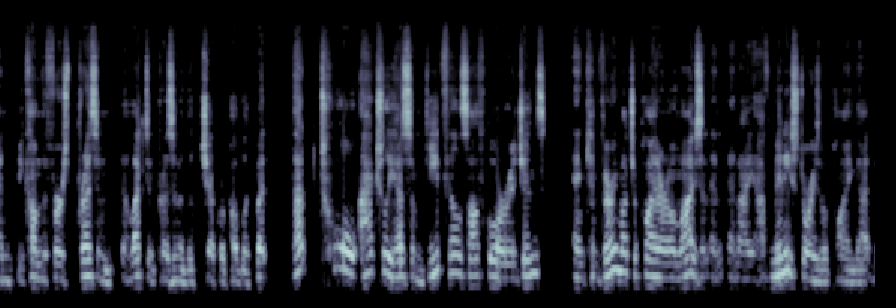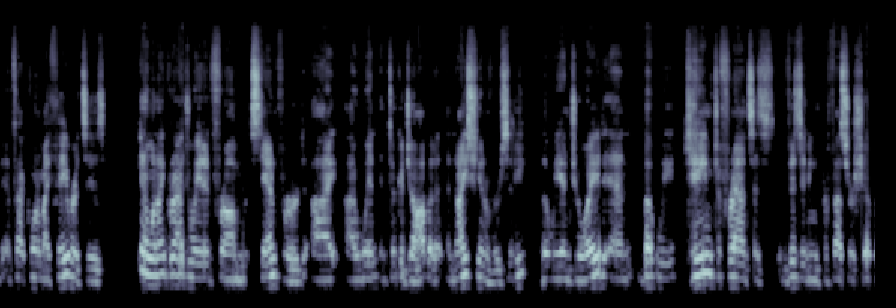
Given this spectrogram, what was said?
and become the first president, elected president of the Czech Republic. But that tool actually has some deep philosophical origins and can very much apply in our own lives. And, and, and I have many stories of applying that. In fact, one of my favorites is, you know, when I graduated from Stanford, I, I went and took a job at a, a nice university that we enjoyed. And but we came to France as visiting professorship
